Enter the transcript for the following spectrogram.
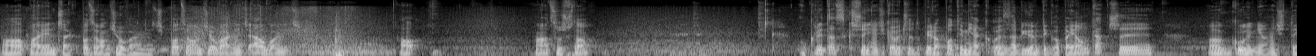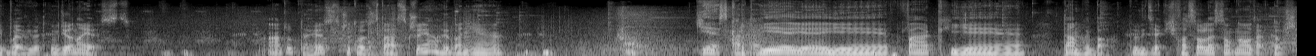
O, pajęczak, po co mam cię uwalniać? Po co mam cię uwalniać? A, uwalniać. O. A, cóż to? Ukryta skrzynia. Ciekawe, czy dopiero po tym, jak zabiłem tego pająka, czy ogólnie ona się tutaj pojawiła. Tylko gdzie ona jest? A, tutaj jest. Czy to jest ta skrzynia? Chyba nie. Jest karta. Je, je, je. Fuck, je. Tam chyba. Tu widzę jakieś fasole są. No tak, dobrze.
